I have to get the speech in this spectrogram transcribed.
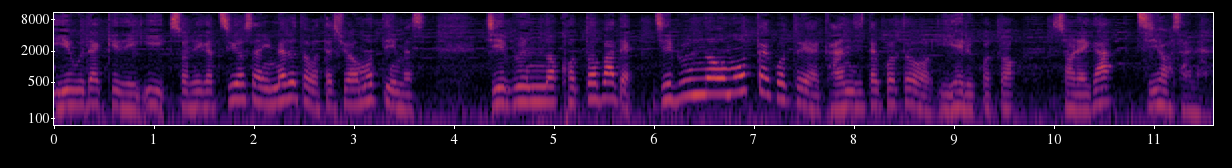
言うだけでいいそれが強さになると私は思っています。自分の言葉で自分の思ったことや感じたことを言えることそれが強さなん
